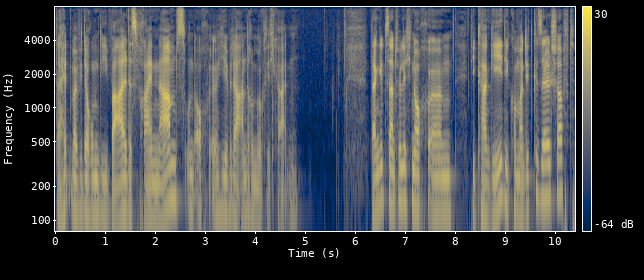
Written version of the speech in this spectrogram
Da hätten wir wiederum die Wahl des freien Namens und auch äh, hier wieder andere Möglichkeiten. Dann gibt's natürlich noch ähm, die KG, die Kommanditgesellschaft.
